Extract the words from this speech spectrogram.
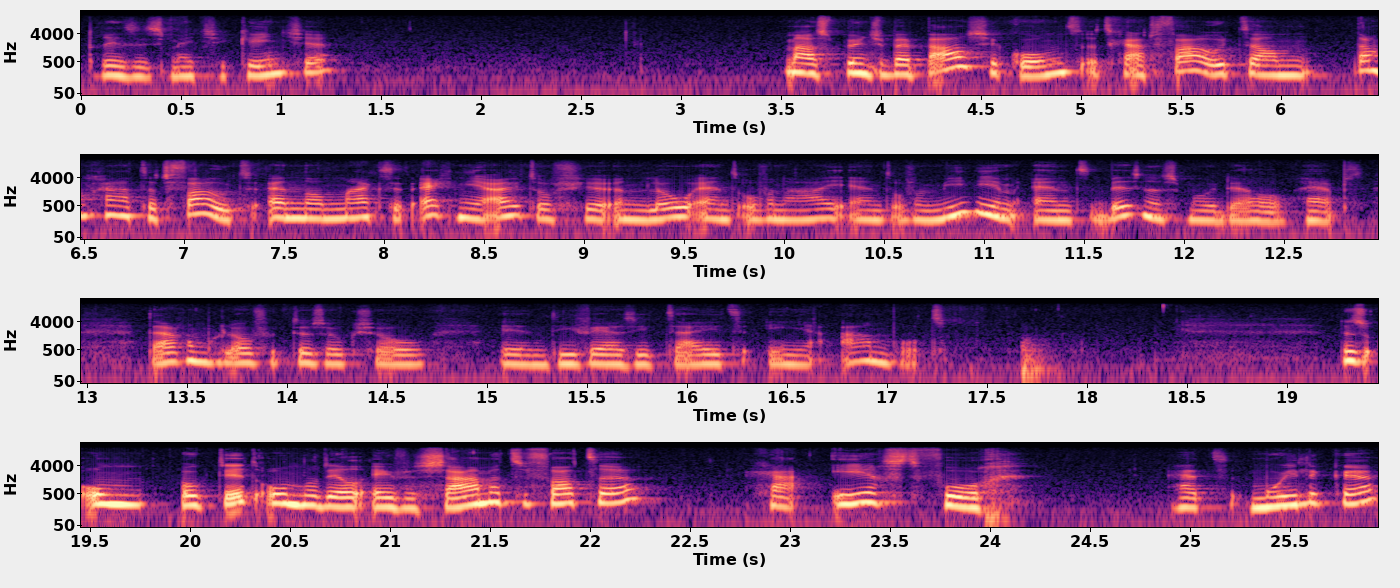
er is iets met je kindje. Maar als het puntje bij paaltje komt, het gaat fout, dan, dan gaat het fout. En dan maakt het echt niet uit of je een low-end of een high-end of een medium-end businessmodel hebt. Daarom geloof ik dus ook zo in diversiteit in je aanbod. Dus om ook dit onderdeel even samen te vatten, ga eerst voor het moeilijke,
